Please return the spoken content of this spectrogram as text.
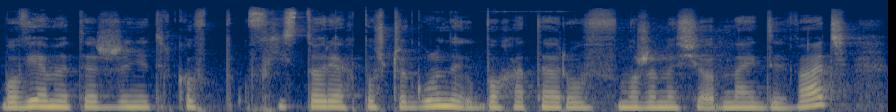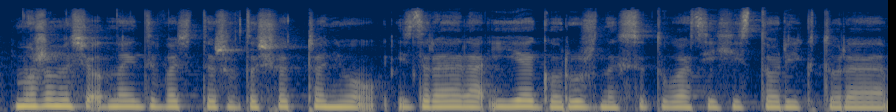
bo wiemy też, że nie tylko w, historiach poszczególnych bohaterów możemy się odnajdywać, możemy się odnajdywać też w doświadczeniu Izraela i jego różnych sytuacji, historii, które,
